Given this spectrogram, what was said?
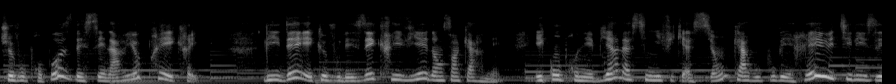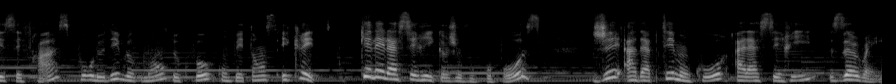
je vous propose des scénarios préécrits. L'idée est que vous les écriviez dans un carnet et comprenez bien la signification car vous pouvez réutiliser ces phrases pour le développement de vos compétences écrites. Quelle est la série que je vous propose? J'ai adapté mon cours à la série The Rain.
